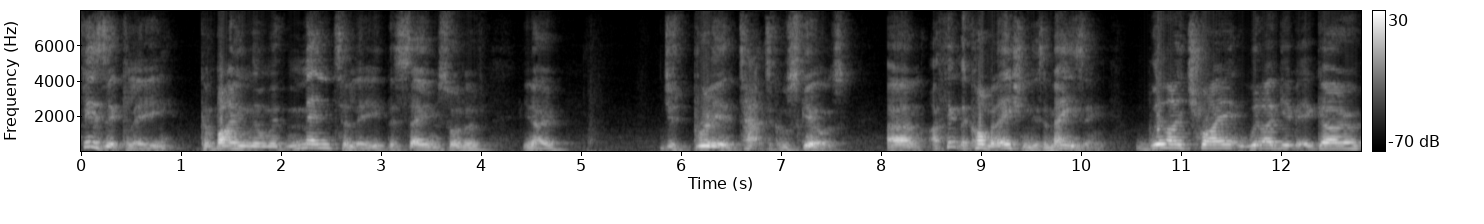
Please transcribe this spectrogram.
physically combining them with mentally the same sort of, you know, just brilliant tactical skills. Um, I think the combination is amazing. Will I try it? Will I give it a go?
